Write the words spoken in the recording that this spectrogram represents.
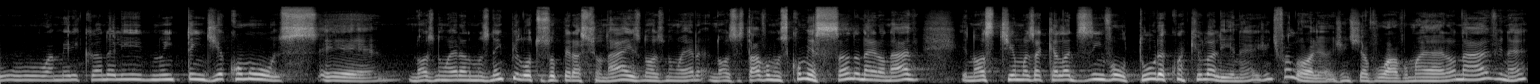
o americano ele não entendia como é, nós não éramos nem pilotos operacionais, nós não era, nós estávamos começando na aeronave e nós tínhamos aquela desenvoltura com aquilo ali, né? A gente falou, olha, a gente já voava uma aeronave, né?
